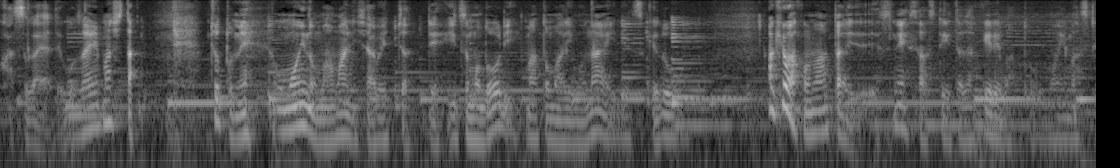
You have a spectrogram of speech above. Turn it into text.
春日屋でございました。ちょっとね思いのままに喋っちゃっていつも通りまとまりもないですけど、まあ、今日はこの辺りでですねさせていただければとます。ま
